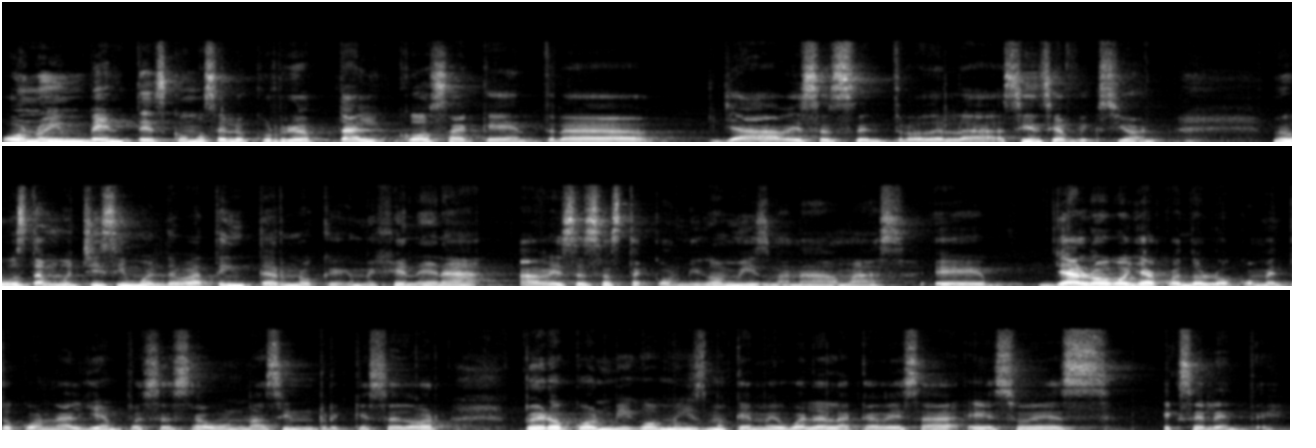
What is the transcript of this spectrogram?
o no inventes, ¿cómo se le ocurrió tal cosa que entra ya a veces dentro de la ciencia ficción? Me gusta muchísimo el debate interno que me genera a veces hasta conmigo misma nada más. Eh, ya luego ya cuando lo comento con alguien pues es aún más enriquecedor, pero conmigo misma que me vuela la cabeza, eso es excelente.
